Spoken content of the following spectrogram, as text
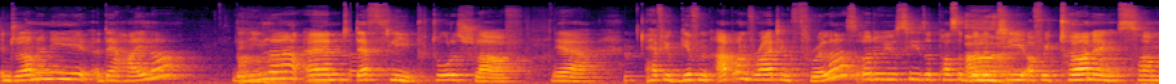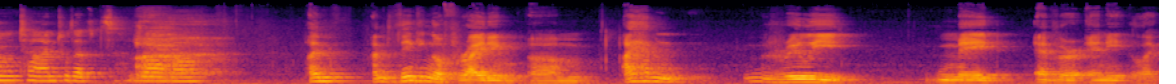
in Germany: Der Heiler, The Ah. Healer, and Death Sleep, Todesschlaf. Yeah. Have you given up on writing thrillers, or do you see the possibility Ah. of returning sometime to that genre? I'm I'm thinking of writing. Um, I haven't really made ever any like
